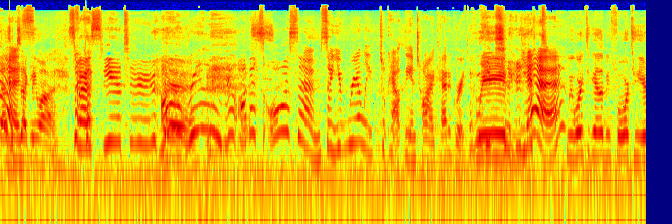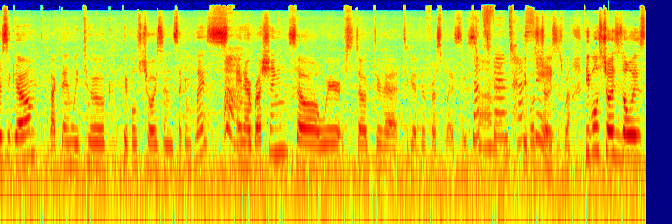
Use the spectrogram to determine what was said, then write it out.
That's exactly why. So, First year too. oh, Yeah. really? really? Oh, that's awesome. So, you really took out the entire category. We yeah. we worked together before two years ago. Back then we took People's Choice in second place in airbrushing. So we're stoked to ha- to get the first place this That's time. and fantastic. People's Choice as well. People's Choice is always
